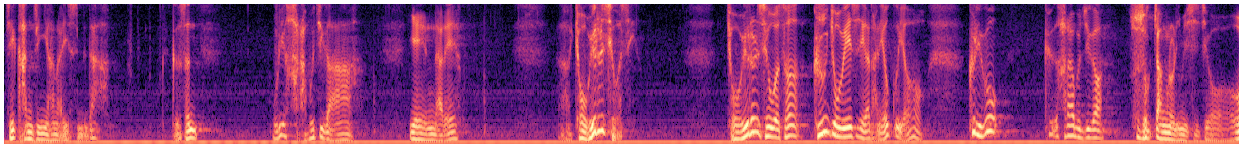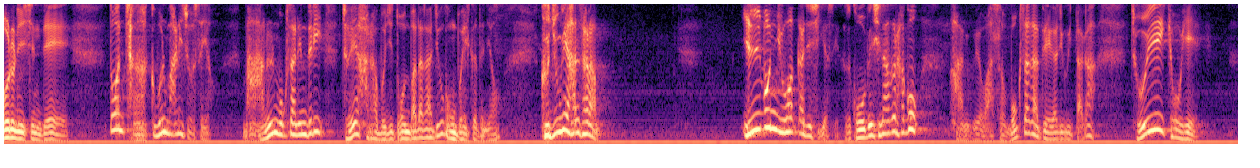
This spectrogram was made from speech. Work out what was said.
제 간증이 하나 있습니다. 그것은 우리 할아버지가 옛날에 아, 교회를 세웠어요. 교회를 세워서 그 교회에서 제가 다녔고요. 그리고 그 할아버지가 수석 장로님이시죠. 어른이신데 또한 장학금을 많이 줬어요. 많은 목사님들이 저희 할아버지 돈 받아가지고 공부했거든요. 그 중에 한 사람 일본 유학까지 시켰어요. 그래서 고베 신학을 하고 한국에 와서 목사가 돼가지고 있다가 저희 교회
